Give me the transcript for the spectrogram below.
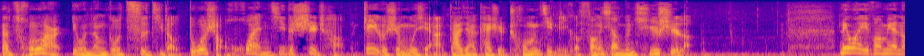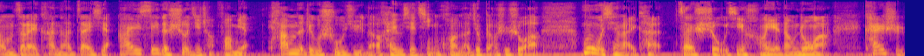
那从而又能够刺激到多少换机的市场？这个是目前啊大家开始憧憬的一个方向跟趋势了。另外一方面呢，我们再来看呢，在一些 IC 的设计厂方面，他们的这个数据呢，还有一些情况呢，就表示说啊，目前来看，在手机行业当中啊，开始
